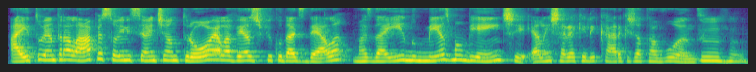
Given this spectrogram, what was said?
Aí tu entra lá, a pessoa iniciante entrou, ela vê as dificuldades dela, mas daí no mesmo ambiente ela enxerga aquele cara que já tá voando. Uhum.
